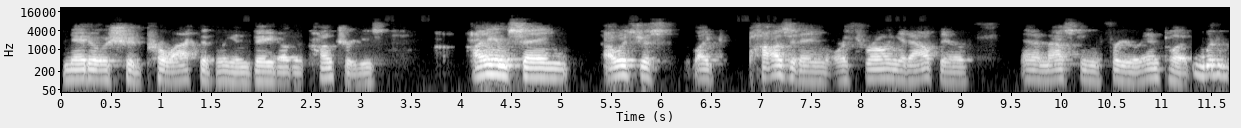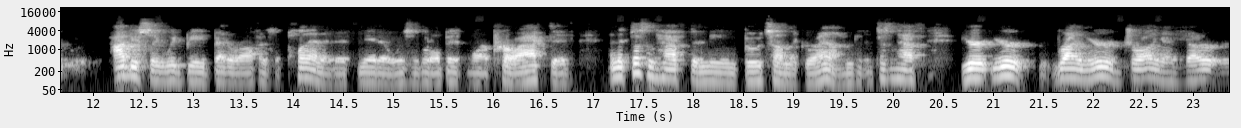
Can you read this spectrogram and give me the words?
NATO should proactively invade other countries. I am saying I was just like positing or throwing it out there, and I'm asking for your input. Would obviously we'd be better off as a planet if NATO was a little bit more proactive, and it doesn't have to mean boots on the ground. It doesn't have you're you're Ryan, you're drawing a very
